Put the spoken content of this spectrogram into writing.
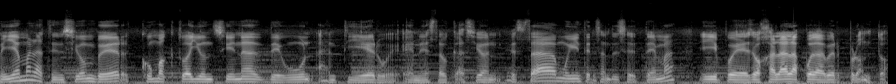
Me llama la atención ver cómo actúa John Cena de un antihéroe en esta ocasión. Está muy interesante ese tema y pues ojalá la pueda ver pronto.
